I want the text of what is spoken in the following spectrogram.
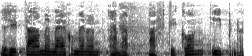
Ζητάμε να έχουμε έναν αναπαυτικών ύπνον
